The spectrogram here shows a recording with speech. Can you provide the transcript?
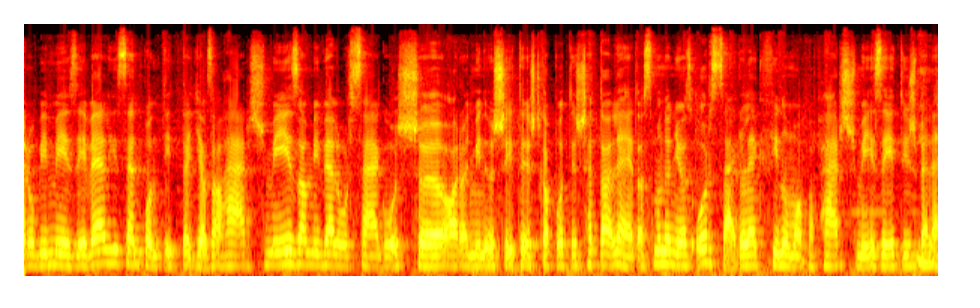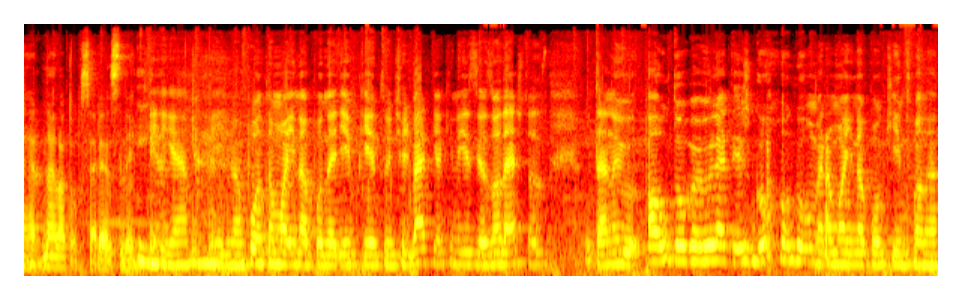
Robi mézével, hiszen pont itt egy az a hárs méz, amivel országos aranyminősítést kapott, és hát a, lehet azt mondani, hogy az ország legfinomabb hárs mézét is be lehet nálatok szerezni. Igen, Igen, így van. Pont a mai napon egyébként, úgyhogy bárki, aki nézi az adást, az utána ő autóba ülhet, és go, go mert a mai napon kint van a,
